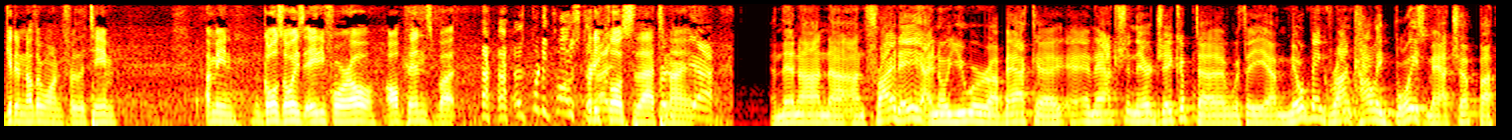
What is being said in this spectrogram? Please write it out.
get another one for the team. I mean, the goal's always 84-0, all pins, but It's pretty close. Pretty tonight. close to that Pretty- tonight. Yeah. And then on uh, on Friday, I know you were uh, back uh, in action there, Jacob, uh, with a uh, Milbank Roncalli boys matchup. Uh,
